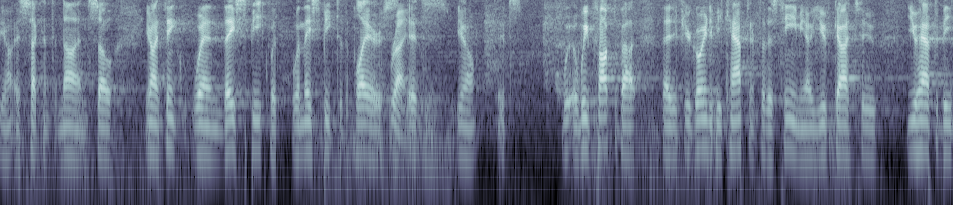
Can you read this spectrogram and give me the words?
you know, is second to none. So, you know, I think when they speak with when they speak to the players, right. it's you know, it's we, have talked about that if you're going to be captain for this team, you know, you've got to you have to be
